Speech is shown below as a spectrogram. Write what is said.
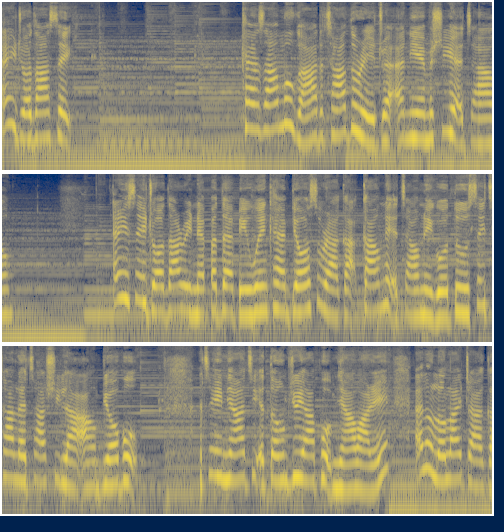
အဲ့ဒီဒေါသစိတ်ခံစားမှုကတခြားသူတွေအတွက်အန္တရာယ်မရှိတဲ့အကြောင်းအဲ့ဒီစိတ်ဒေါသတွေနဲ့ပတ်သက်ပြီးဝန်ခံပြောဆိုတာကကောင်းတဲ့အကြောင်းတွေကိုသူစိတ်ချလက်ချရှိလာအောင်ပြောဖို့အချိန်များကြီးအသုံးပြုရဖို့များပါတယ်အဲ့လိုလုပ်လိုက်တာက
